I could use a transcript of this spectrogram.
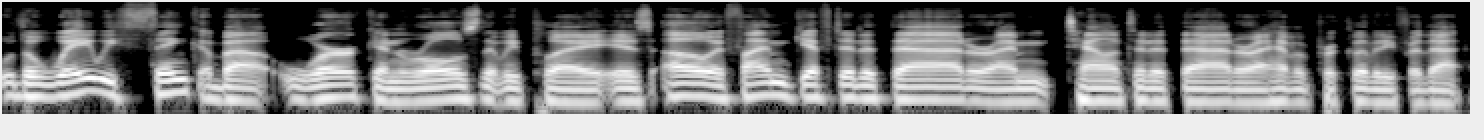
the way we think about work and roles that we play is oh if i'm gifted at that or i'm talented at that or i have a proclivity for that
